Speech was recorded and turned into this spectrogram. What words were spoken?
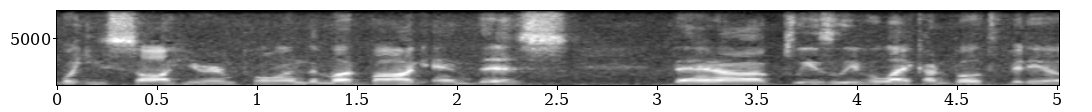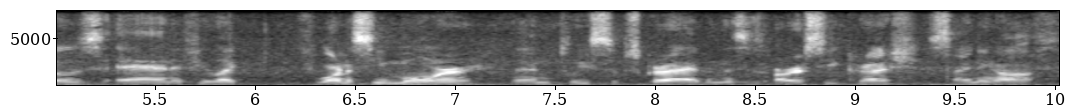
what you saw here in Poland, the mud bog and this, then uh, please leave a like on both videos, and if you like, if you want to see more, then please subscribe. And this is RC Crush signing off.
